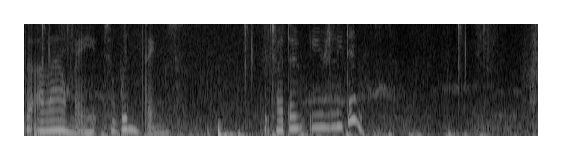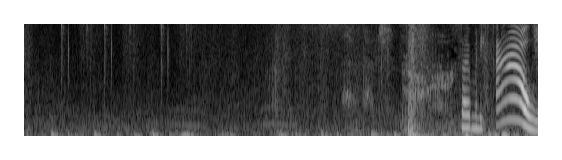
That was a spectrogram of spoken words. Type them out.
that allow me to win things, which I don't usually do. So much. So many. Ow!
